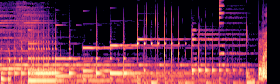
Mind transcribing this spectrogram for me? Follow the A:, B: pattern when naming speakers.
A: Thank you.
